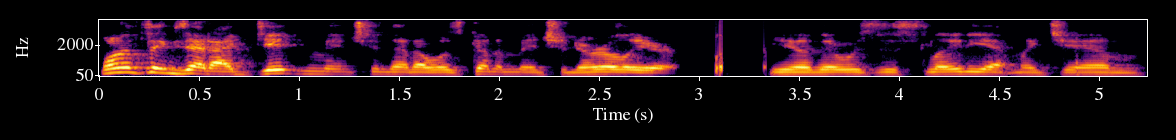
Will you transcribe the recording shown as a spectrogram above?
one of the things that i didn't mention that i was going to mention earlier you know there was this lady at my gym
